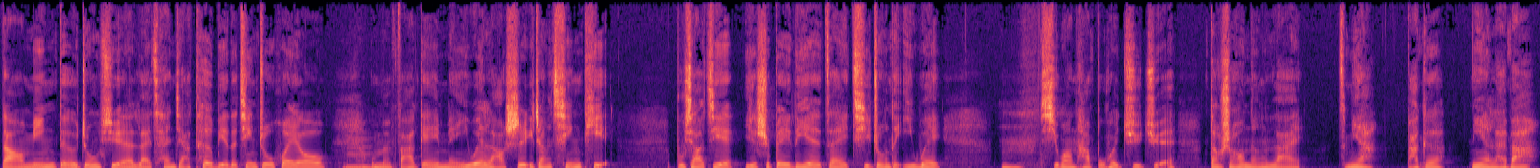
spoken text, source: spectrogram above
到明德中学来参加特别的庆祝会哦。嗯，我们发给每一位老师一张请帖，卜小姐也是被列在其中的一位。嗯，希望她不会拒绝，到时候能来，怎么样？八哥，你也来吧。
